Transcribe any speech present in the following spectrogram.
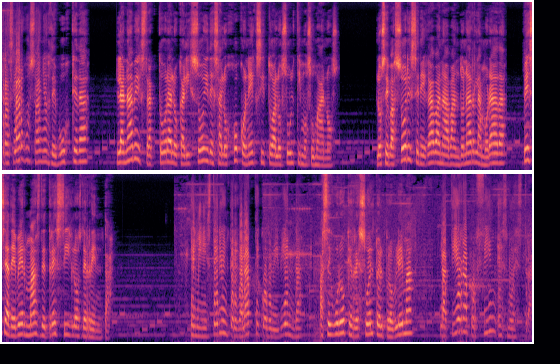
Tras largos años de búsqueda, la nave extractora localizó y desalojó con éxito a los últimos humanos. Los evasores se negaban a abandonar la morada pese a deber más de tres siglos de renta. El Ministerio Intergaláctico de Vivienda aseguró que resuelto el problema, la Tierra por fin es nuestra.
